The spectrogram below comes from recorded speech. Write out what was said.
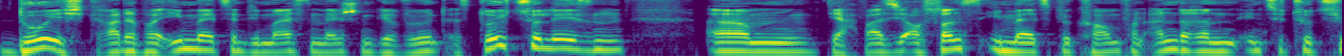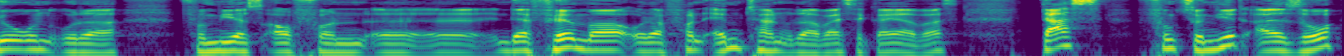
durch. Gerade bei E-Mails sind die meisten Menschen gewöhnt, es durchzulesen. Ähm, ja, weil sie auch sonst E-Mails bekommen von anderen Institutionen oder von mir aus auch von äh, äh, in der Firma oder von Ämtern oder weiß der Geier was. Das funktioniert also,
